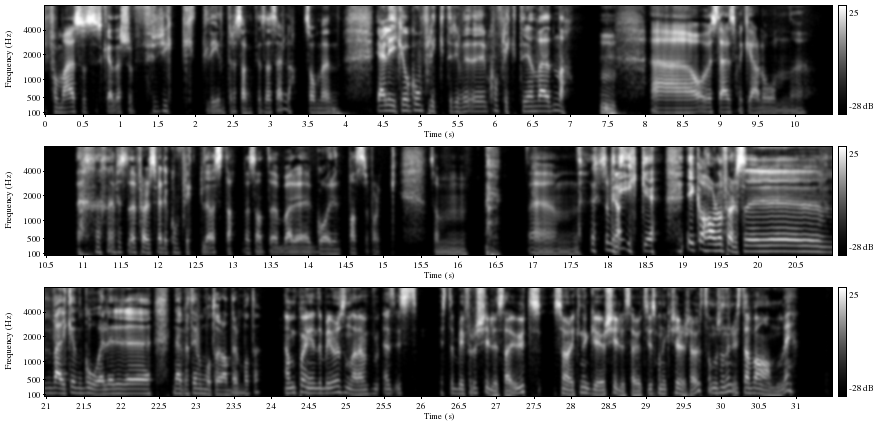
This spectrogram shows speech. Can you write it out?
for meg så syns jeg det er så fryktelig interessant i seg selv, da. Som en Jeg liker jo konflikter i, konflikter i en verden, da. Mm. Eh, og hvis det liksom ikke er noen eh, det føles veldig konfliktløst, da. Det sånn at det bare går rundt masse folk som Um, Som Ja. ikke, ikke har noen følelser verken gode eller eh, negative mot hverandre, på en måte. Ja, men poenget, det blir jo sånn der hvis, hvis det blir for å skille seg ut, så er det ikke noe gøy å skille seg ut hvis man ikke skiller seg ut. om du skjønner. Hvis det er vanlig,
